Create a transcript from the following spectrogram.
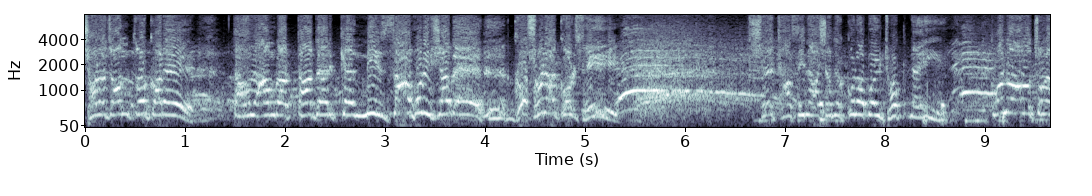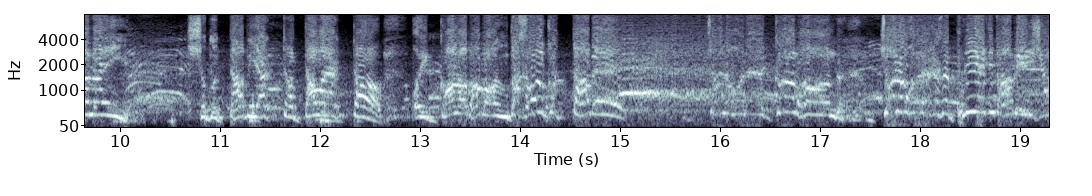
ষড়যন্ত্র করে, তাহলে আমরা তাদেরকে মির্জাফর হিসাবে ঘোষণা করছি। শেখ হাসিনার সাথে কোনো বৈঠক নেই, কোনো আলোচনা নেই। শুধু দাবি একটা, দাওয়া একটা, ওই গণভবন দখল করতে হবে জনগণের গণভবন জনগণের কাছে ফিরিয়ে দিতে হবে ইনশাআল্লাহ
